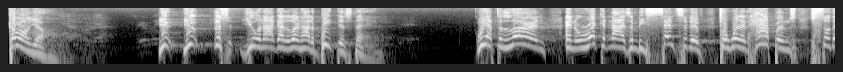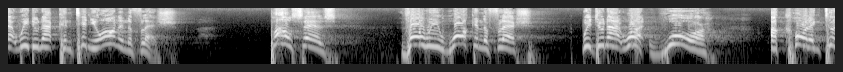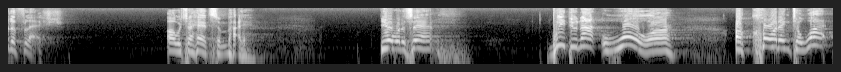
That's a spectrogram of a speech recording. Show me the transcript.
Come on, y'all. Listen, you and I got to learn how to beat this thing. We have to learn and recognize and be sensitive to when it happens so that we do not continue on in the flesh. Paul says, though we walk in the flesh, we do not what? War according to the flesh. Oh, I wish I had somebody. You know what I'm saying? We do not war according to what?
